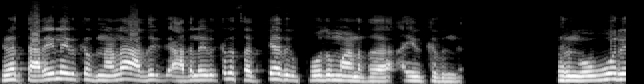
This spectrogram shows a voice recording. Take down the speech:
ஏன்னா தரையில் இருக்கிறதுனால அதுக்கு அதில் இருக்கிற சக்தி அதுக்கு போதுமானதாக இருக்குதுங்க. பாருங்க ஒவ்வொரு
